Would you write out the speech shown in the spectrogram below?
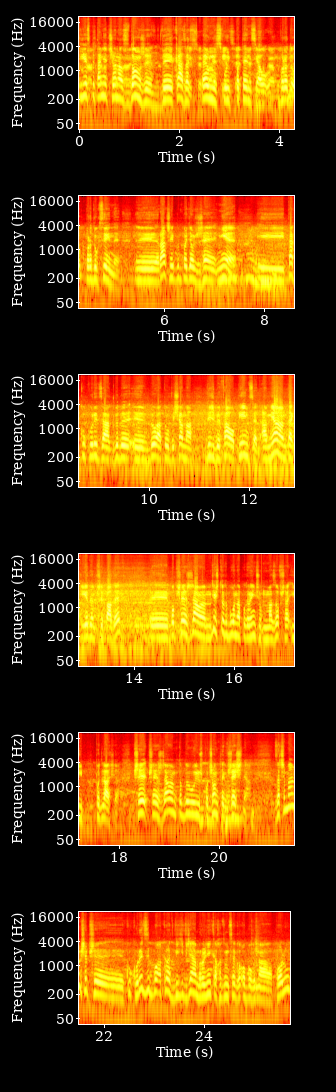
I jest pytanie, czy ona zdąży wykazać pełny swój potencjał produ- produkcyjny. Yy, Raczej bym powiedział, że nie. I ta kukurydza, gdyby yy, była tu wysiana liczby VO 500, a miałem taki jeden przypadek, bo przejeżdżałem, gdzieś to było na pograniczu Mazowsza i Podlasia. Prze, przejeżdżałem, to był już początek września. Zatrzymałem się przy kukurydzy, bo akurat widz- widziałem rolnika chodzącego obok na polu,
